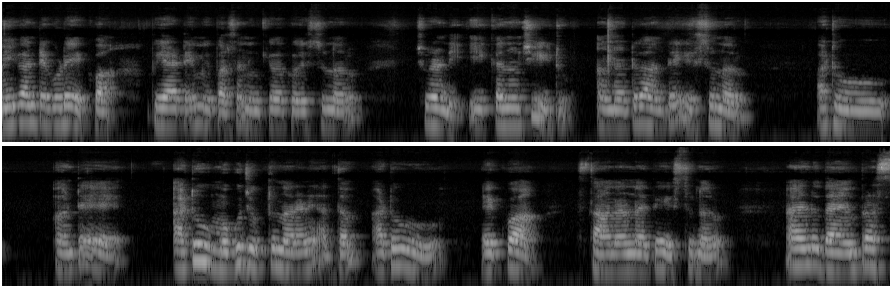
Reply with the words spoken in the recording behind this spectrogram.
మీకంటే కూడా ఎక్కువ పిఆర్టీ మీ పర్సన్ ఇంకెవరికో ఇస్తున్నారు. చూడండి ఇక్కడ నుంచి ఇటు అన్నట్టుగా అంటే ఇస్తున్నారు. అటు అంటే అటు మొగ్గు చూపుతున్నారని అర్థం. అటు ఎక్కువ స్థానాన్ని అయితే ఇస్తున్నారు. అండ్ ద ఎంప్రెస్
